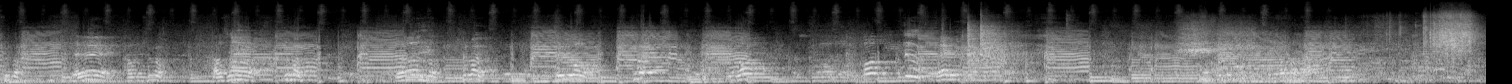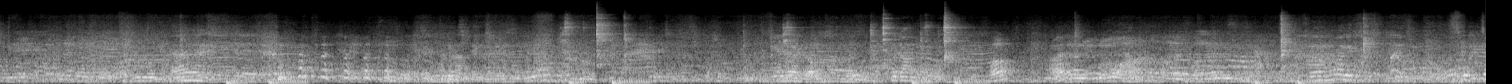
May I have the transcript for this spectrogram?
출발. 네, 다음 출발. 다섯, 네. 오늘 영상은 포장으로 어? 수영장.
